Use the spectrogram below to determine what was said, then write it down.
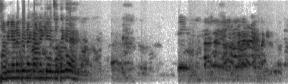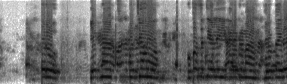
ಸಭೆ ನೆನಪಿನ ಕಾಣಿಕೆ ಜೊತೆಗೆ ಅವರು ಏಕನಾಥ್ ಪರ್ಚಿ ಅವರು ಉಪಸ್ಥಿತಿಯಲ್ಲಿ ಈ ಕಾರ್ಯಕ್ರಮ ಜರುಗ್ತಾ ಇದೆ.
